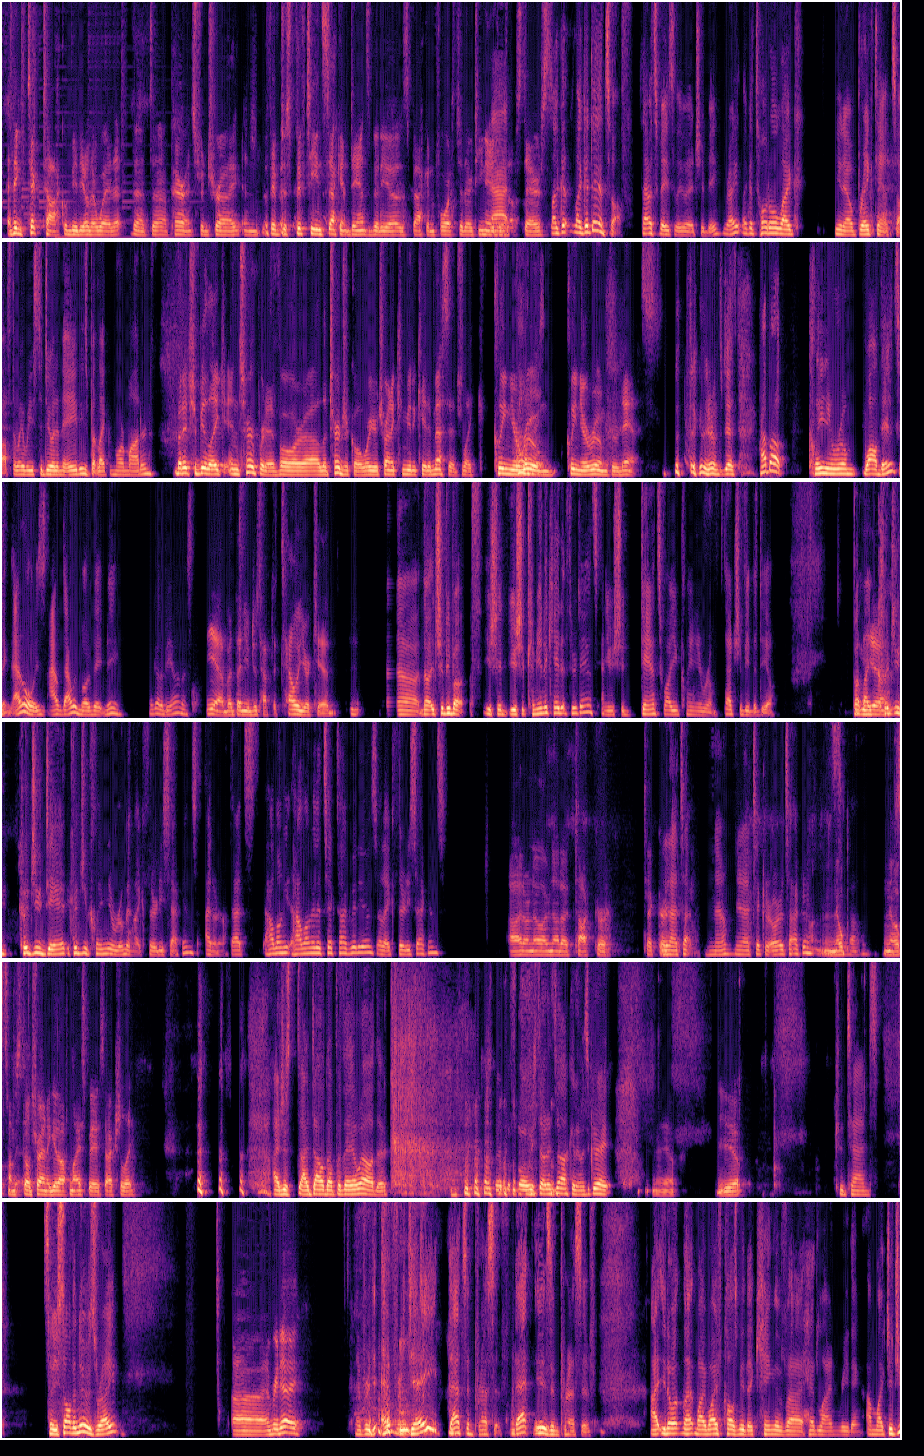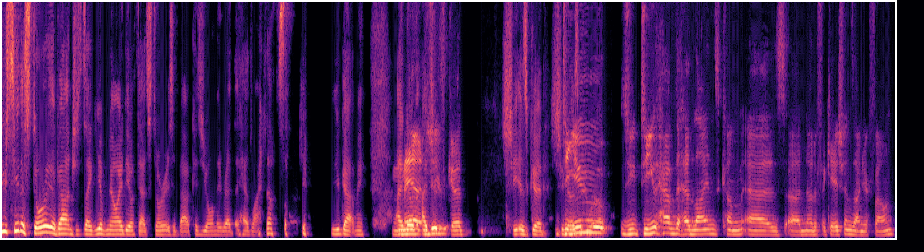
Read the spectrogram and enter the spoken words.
I think TikTok would be the other way that that uh, parents should try, and just 15 second dance videos back and forth to their teenagers that, upstairs, like a like a dance off. That's basically what it should be, right? Like a total like you know break dance off, the way we used to do it in the 80s, but like more modern. But it should be like interpretive or uh, liturgical, where you're trying to communicate a message, like clean your oh, room, nice. clean your room through dance. Through dance. How about clean your room while dancing? That always I, that would motivate me. I got to be honest. Yeah, but then you just have to tell your kid. Uh, no, it should be both. You should you should communicate it through dance, and you should dance while you clean your room. That should be the deal. But like, yeah. could you could you dance? Could you clean your room in like thirty seconds? I don't know. That's how long. How long are the TikTok videos? Are like thirty seconds? I don't know. I'm not a talker. Ticker. You're not ta- no. You're not a ticker or a talker. Nope. nope. I'm bad. still trying to get off MySpace. Actually. I just I dialed up with AOL before we started talking. It was great. Yeah. Yep. Good times. So you saw the news, right? Uh, every day. Every day. Every day. That's impressive. That is impressive. I, you know what? My, my, wife calls me the king of uh, headline reading. I'm like, did you see the story about? And she's like, you have no idea what that story is about because you only read the headline. I was like, you got me. I Man, know I did. She's good. She is good. She do you well. do you have the headlines come as uh, notifications on your phone?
